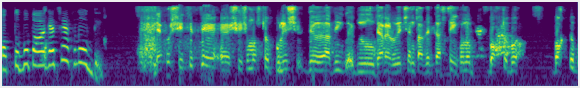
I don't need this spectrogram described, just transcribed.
বক্তব্য পাওয়া গেছে এখনও অবধি? দেখো, সেক্ষেত্রে সে সমস্ত পুলিশ যারা রয়েছেন, তাদের কাছ থেকে কোনো বক্তব্য বক্তব্য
